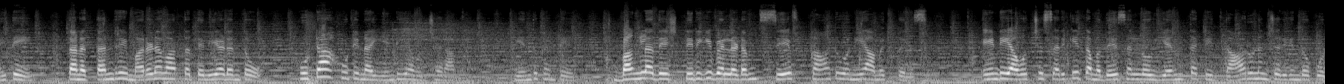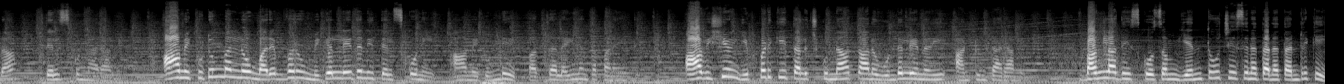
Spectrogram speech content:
అయితే తన తండ్రి మరణ వార్త తెలియడంతో హుటాహుటిన ఇండియా వచ్చారామె. ఎందుకంటే బంగ్లాదేశ్ తిరిగి వెళ్ళడం సేఫ్ కాదు అని ఆమెకు తెలుసు. ఇండియా వచ్చేసరికి తమ దేశంలో ఎంతటి దారుణం జరిగిందో కూడా తెలుసుకున్నారామె. ఆమె కుటుంబంలో మరెవ్వరూ మిగల్లేదని తెలుసుకొని ఆమె గుండె బద్దలైనంత పనైంది. ఆ విషయం ఇప్పటికీ తలుచుకున్నా తాను ఉండలేనని అంటుంటారామె. బంగ్లాదేశ్ కోసం ఎంతో చేసిన తన తండ్రికి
